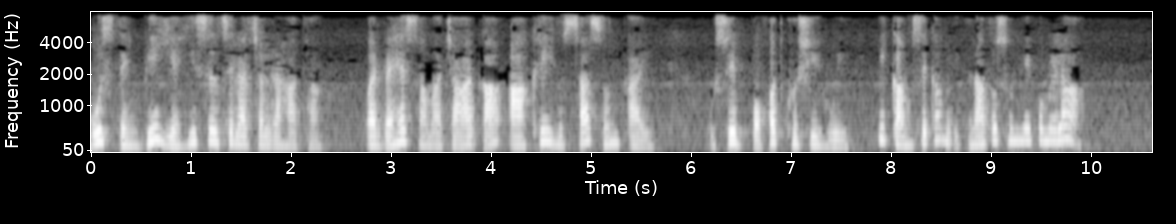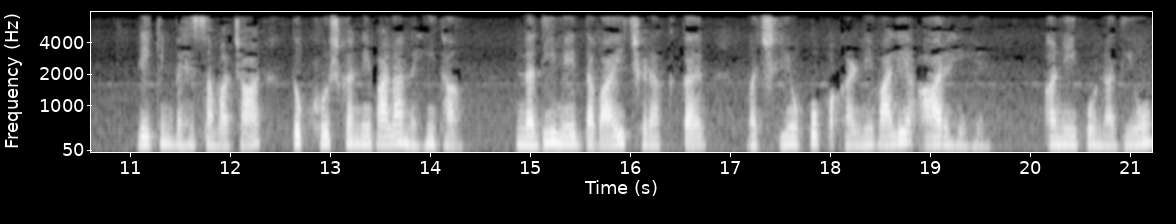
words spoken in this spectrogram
उस दिन भी यही सिलसिला चल रहा था, पर वह समाचार का आखिरी हिस्सा सुन पाई। उसे बहुत खुशी हुई कि कम से कम इतना तो सुनने को मिला। लेकिन वह समाचार तो खुश करने वाला नहीं था। नदी में दवाई छिड़क कर मछलियों को पकड़ने वाले आ रहे हैं। अनेकों नदियों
